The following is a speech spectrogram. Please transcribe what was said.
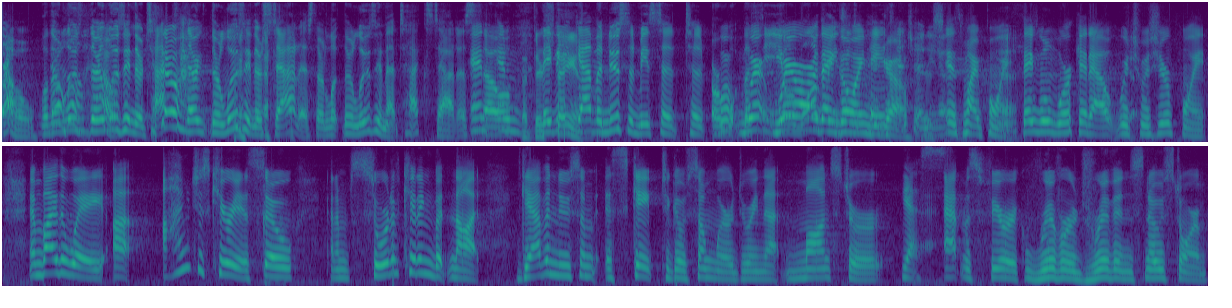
No. Well, they're, no, they're no. losing their tax. So, they're, they're losing their status. They're, they're losing that tax status. And, so and maybe staying. Gavin Newsom needs to. to or well, where, where are they going to, to go? You know? Is my point. Yeah. They will work it out, which yeah. was your point. And by the way, uh, I'm just curious. So, and I'm sort of kidding, but not. Gavin Newsom escaped to go somewhere during that monster yes. atmospheric river driven snowstorm.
